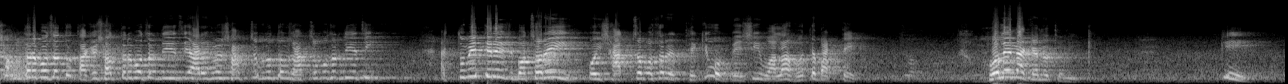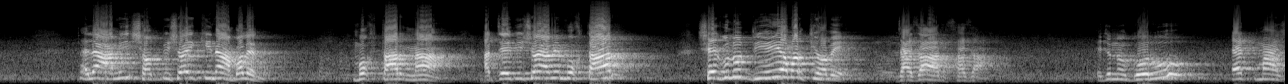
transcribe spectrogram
সত্তর বছর তো, তাকে সত্তর বছর দিয়েছি আরেকজন সাতশো বছর তো, সাতশো বছর দিয়েছি। আর তুমি তিরিশ বছরেই ওই সাতশো বছরের থেকেও বেশি ওয়ালা হতে পারতে। হলে না কেন তুমি? কি? তাহলে আমি সব বিষয় কি না, বলেন? মুখতার না। আর যে বিষয় আমি মুখতার, সেগুলো দিয়েই আমার কি হবে? যাজা আর সাজা। এই জন্য গরু এক মাস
